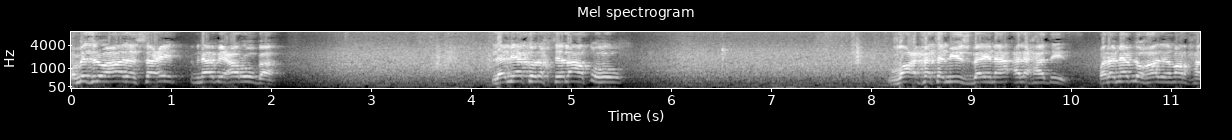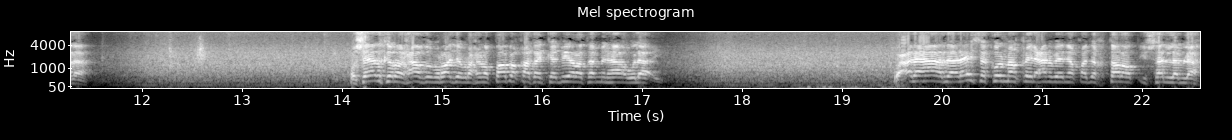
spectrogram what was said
ومثل هذا سعيد بن أبي عروبة لم يكن اختلاطه ضعف تمييز بين الأحاديث ولم يبلغ هذه المرحلة. وسيذكر الحافظ ابن رجب رحمه الله طبقة كبيرة من هؤلاء. وعلى هذا ليس كل من قيل عنه بأنه قد اختلط يسلم له.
